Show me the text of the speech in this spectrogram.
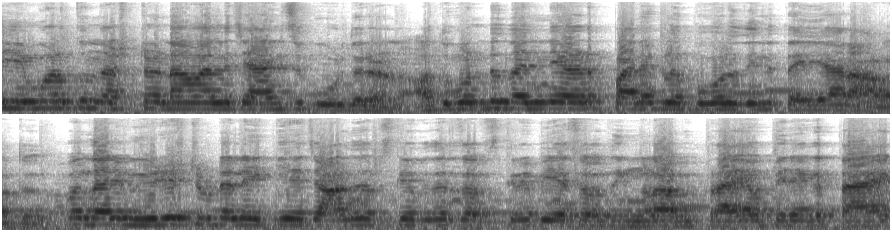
ടീമുകൾക്കും നഷ്ടം ഉണ്ടാവാനുള്ള ചാൻസ് കൂടുതലാണ്. അതുകൊണ്ട് തന്നെയാണ് പല ക്ലബ്ബുകളും ഇതിന് തയ്യാറാവാത്തത്. അപ്പൊ എന്തായാലും വീഡിയോ ഇഷ്ടപ്പെട്ട ലൈക്ക് ചെയ്യുക ചാനൽ സബ്സ്ക്രൈബ് ചെയ്ത് സബ്സ്ക്രൈബ് ചെയ്യാൻ സോ നിങ്ങളെ അഭിപ്രായ ഒപ്പീനിയൊക്കെ താഴെ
